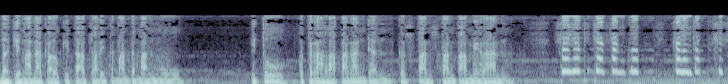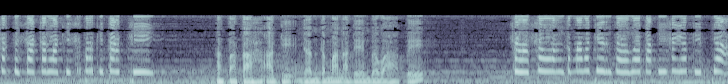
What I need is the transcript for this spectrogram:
Bagaimana kalau kita cari teman-temanmu? Itu ke tengah lapangan dan ke stan-stan pameran. Saya tidak sanggup kalau untuk berdesak-desakan lagi seperti tadi. Apakah adik dan teman ada yang bawa HP? Salah seorang teman ada yang bawa, tapi saya tidak.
